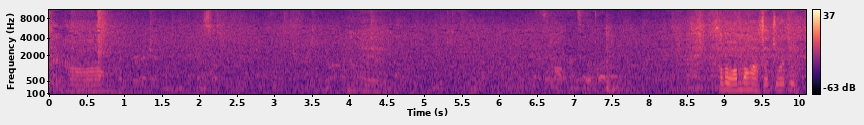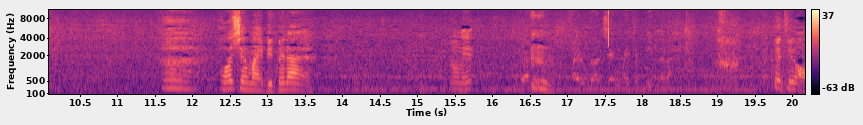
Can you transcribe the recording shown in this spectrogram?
แสงทองนั่นเองเขาบอกว่ามองหาสจวตอยู่เอ้อเพราะว่าเชียงใหม่บิดไม่ได้อะตรงนี้ ไปอุดรเชียงใหม่จะปิดแล้วนะคือจริงเหรอ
